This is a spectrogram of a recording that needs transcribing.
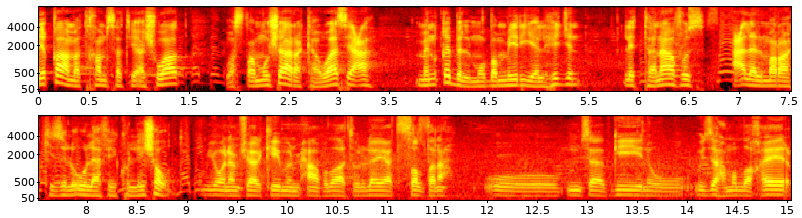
إقامة خمسة أشواط وسط مشاركة واسعة من قبل مضمري الهجن للتنافس على المراكز الأولى في كل شوط. يونا مشاركين من محافظات ولايات السلطنة ومسابقين وجزاهم الله خير.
